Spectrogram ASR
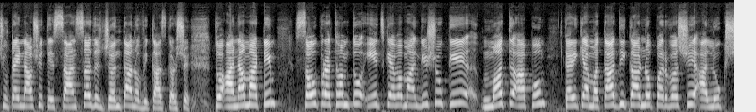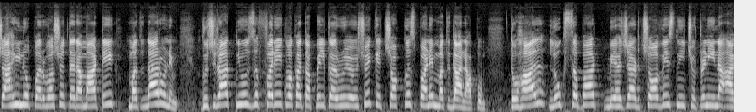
ચૂંટાઈને આવશે તે સાંસદ જનતાનો વિકાસ કરશે. તો આના માટે સૌ પ્રથમ તો એ જ કહેવા માંગીશું કે મત આપો, કારણ કે આ મતાધિકારનો પર્વ છે, આ લોકશાહીનો પર્વ છે, તેના માટે મતદારોને ગુજરાત ન્યૂઝ ફરી એક વખત અપીલ કરી રહ્યું છે કે ચોક્કસપણે મતદાન આપો. તો હાલ લોકસભા બે હજાર ચોવીસની ચૂંટણીના આ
